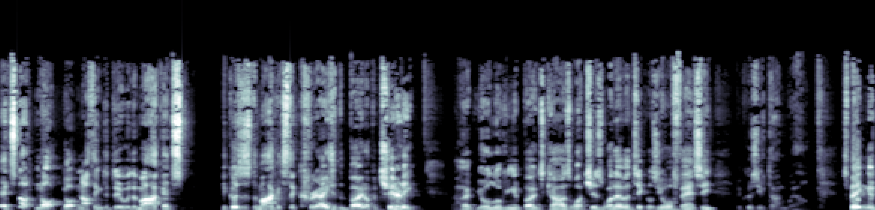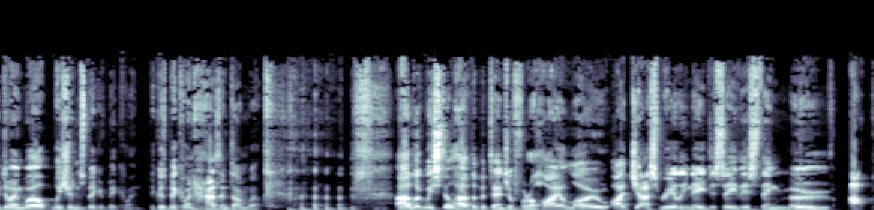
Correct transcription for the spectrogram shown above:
it's not not got nothing to do with the markets because it's the markets that created the boat opportunity. I hope you're looking at boats, cars, watches, whatever tickles your fancy because you've done well. Speaking of doing well, we shouldn't speak of Bitcoin because Bitcoin hasn't done well. uh, look, we still have the potential for a higher low. I just really need to see this thing move up.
